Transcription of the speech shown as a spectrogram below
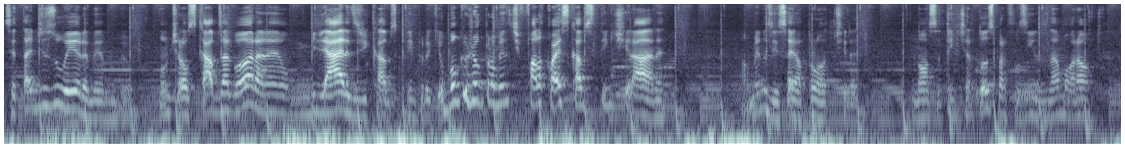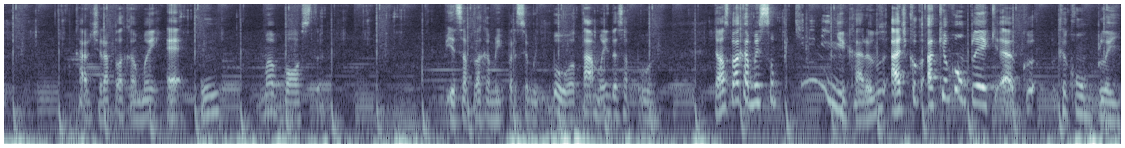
Você tá de zoeira mesmo, viu? Vamos tirar os cabos agora, né? Milhares de cabos que tem por aqui. O bom é que o jogo pelo menos te fala quais cabos você tem que tirar, né? Ao menos isso aí, ó. Pronto, tira. Nossa, tem que tirar todos os parafusinhos, na moral. Cara, tirar a placa-mãe é um, uma bosta. E essa placa-mãe parece ser muito boa. O tamanho dessa porra. Tem placas-mães são pequenininhas, cara. A que eu comprei aqui... A que eu comprei...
